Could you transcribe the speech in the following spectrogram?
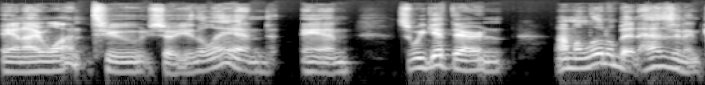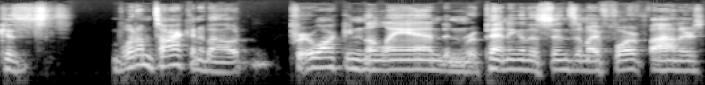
And I want to show you the land. And so we get there, and I'm a little bit hesitant because what I'm talking about, prayer walking the land and repenting of the sins of my forefathers,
